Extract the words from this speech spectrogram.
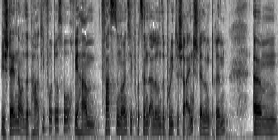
wir stellen da unsere Partyfotos hoch, wir haben fast zu 90 Prozent alle unsere politische Einstellung drin. Ähm,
